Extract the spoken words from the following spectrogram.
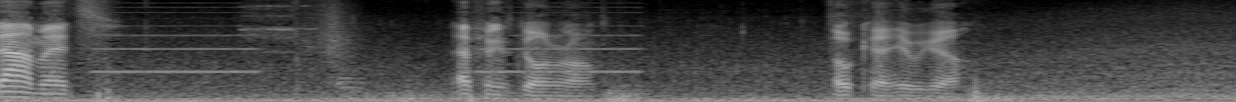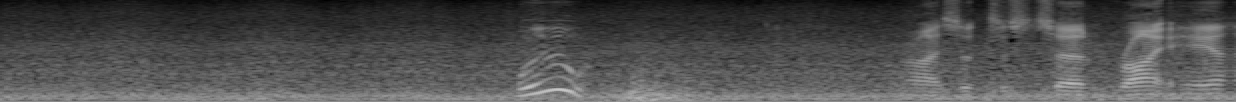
Damn it. Everything's going wrong. Okay, here we go. Woo! Right, so just turn right here.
